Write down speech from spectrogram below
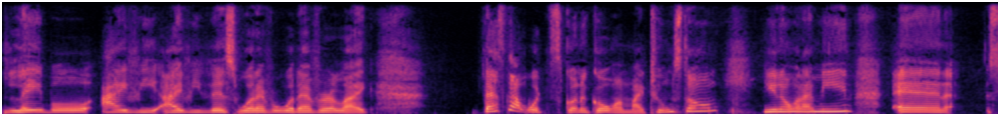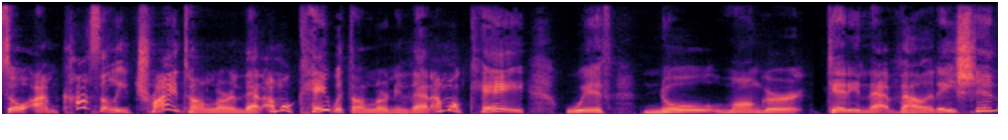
label, Ivy, Ivy this, whatever, whatever, like that's not what's going to go on my tombstone. You know what I mean? And so I'm constantly trying to unlearn that. I'm okay with unlearning that. I'm okay with no longer getting that validation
